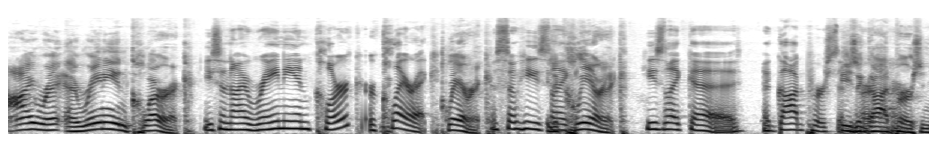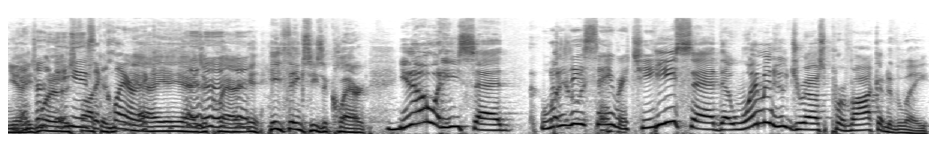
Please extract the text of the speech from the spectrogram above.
Ira- Iranian cleric. He's an Iranian clerk or cleric. Cleric. So he's, He's like a cleric. he's like a a god person. He's a or- god person. Yeah, he's one of those he's fucking. a cleric. Yeah, yeah, yeah. He's a cleric. he thinks he's a cleric. You know what he said? What did he say, Richie? He said that women who dress provocatively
